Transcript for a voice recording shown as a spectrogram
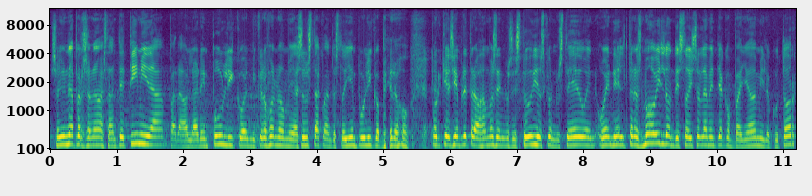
soy una persona bastante tímida para hablar en público, el micrófono me asusta cuando estoy en público, pero porque siempre trabajamos en los estudios con usted o en, o en el Transmóvil donde estoy solamente acompañado de mi locutor.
